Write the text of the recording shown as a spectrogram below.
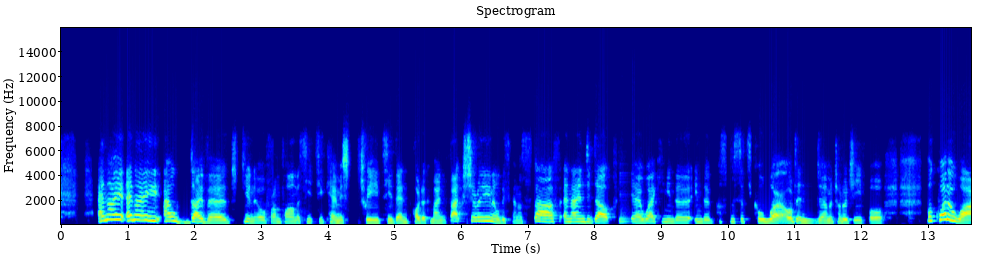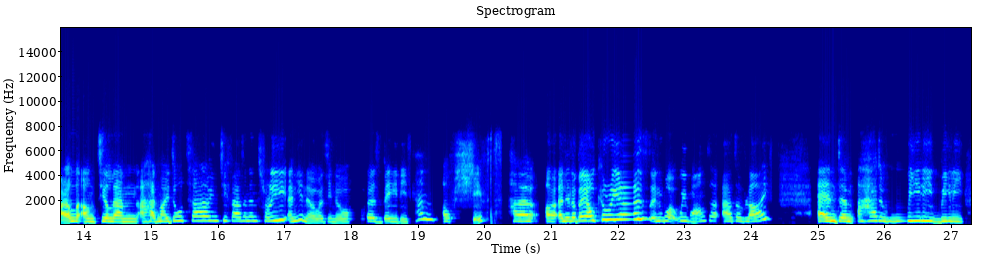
and I and I I diverged, you know, from pharmacy to chemistry to then product manufacturing, all this kind of stuff. And I ended up yeah working in the in the cosmeceutical world in dermatology for for quite a while until um, I had my daughter in 2003. And you know, as you know, first babies kind of shifts uh, a little bit our careers and what we want out of life. And um, I had a really, really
